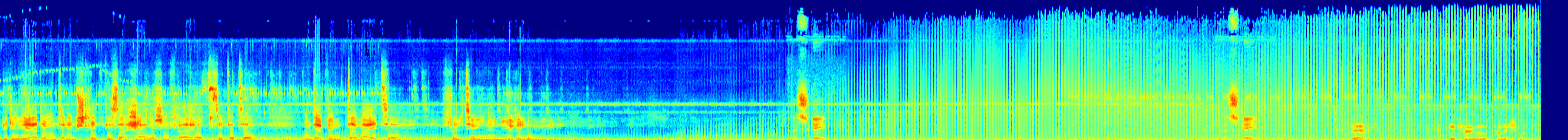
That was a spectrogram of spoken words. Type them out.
wie die Erde unter dem Stritt dieser herrlichen Freiheit zitterte und der Wind der Weite füllte ihnen ihre Lungen. Escape. Escape. Death. Eternal punishment.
